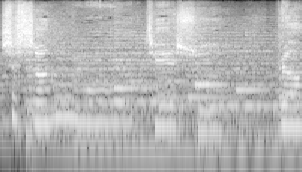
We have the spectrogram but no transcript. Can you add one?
是什么结束让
